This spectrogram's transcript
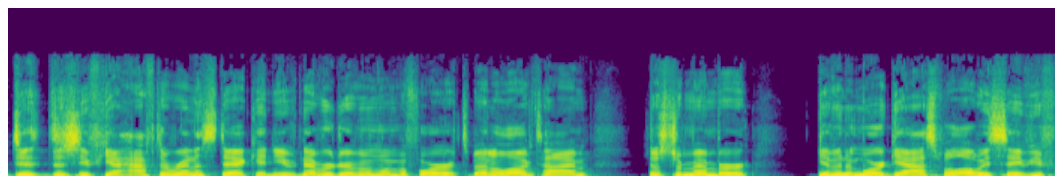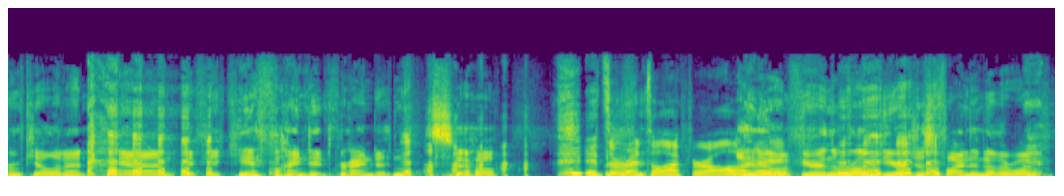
just, just if you have to rent a stick and you've never driven one before, it's been a long time. Just remember, giving it more gas will always save you from killing it. And if you can't find it, grind it. So it's a rental after all. I know if you're in the wrong gear, just find another one.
